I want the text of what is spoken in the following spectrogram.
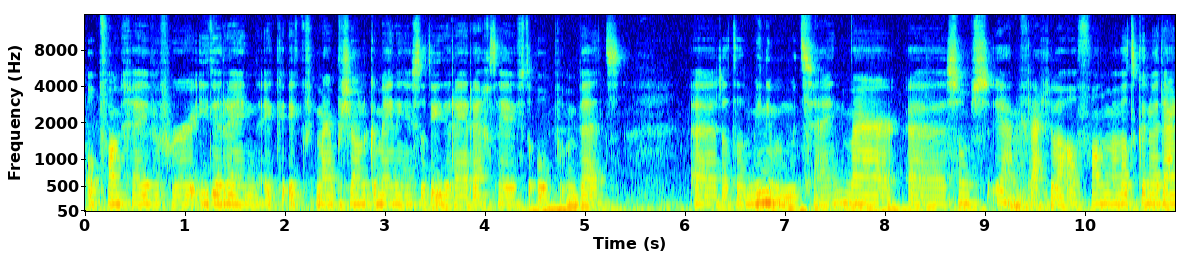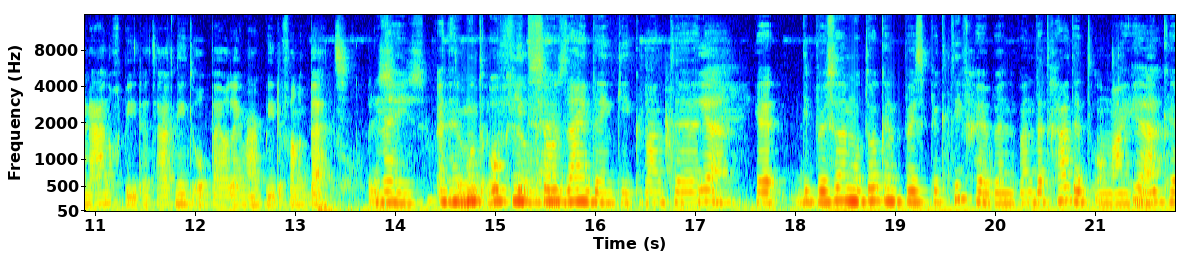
opvang geven voor iedereen. Ik, ik, mijn persoonlijke mening is dat iedereen recht heeft op een bed. Uh, dat dat minimum moet zijn. Maar soms ja, dan vraag je wel af van, maar wat kunnen we daarna nog bieden? Het houdt niet op bij alleen maar het bieden van een bed. Nee, en het moet ook niet zo zijn, denk ik. Want uh, ja. Ja, die persoon moet ook een perspectief hebben, want dat gaat het om eigenlijk. Ja.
